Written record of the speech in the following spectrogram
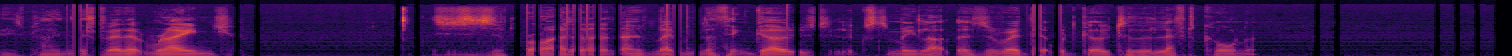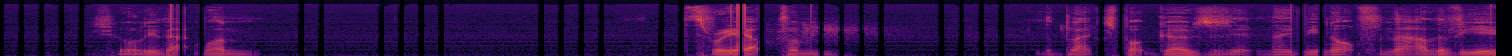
He's playing this red at range. This is a surprise. I don't know. Maybe nothing goes. It looks to me like there's a red that would go to the left corner. Surely that one three up from the black spot goes, is it? Maybe not from that other view.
